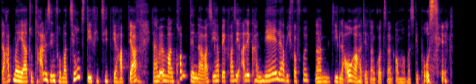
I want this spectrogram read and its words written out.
da hat man ja totales Informationsdefizit gehabt, ja. Mhm. Da habe ich, wann kommt denn da was? Ich habe ja quasi alle Kanäle habe ich verfolgt. Die Laura hat ja dann Gott sei Dank auch mal was gepostet.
